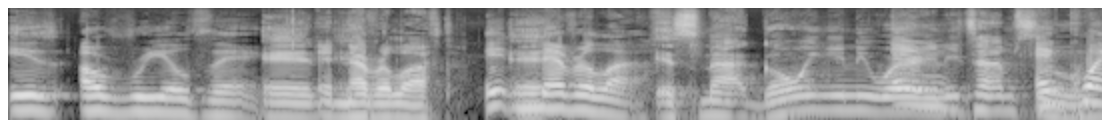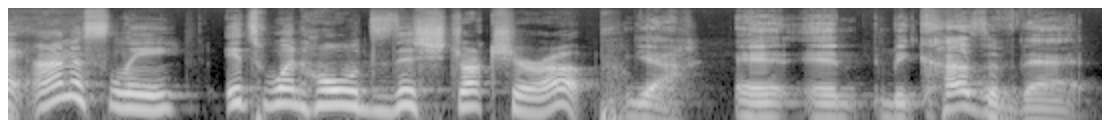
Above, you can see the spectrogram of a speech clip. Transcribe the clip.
is a real thing. and It never left. it never left. It's not going anywhere anytime soon. And quite honestly, it's what holds this structure up. Yeah, and and because of that,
